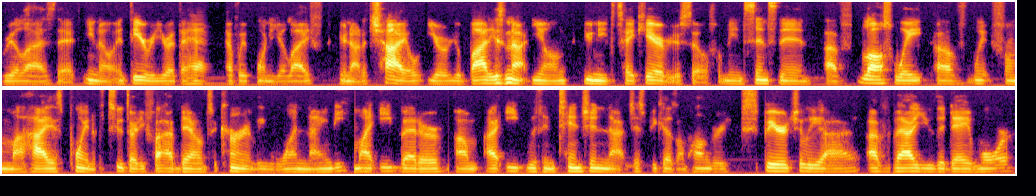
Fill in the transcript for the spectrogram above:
realize that, you know, in theory, you're at the halfway point of your life. You're not a child. Your your body is not young. You need to take care of yourself. I mean, since then, I've lost weight. I've went from my highest point of 235 down to currently 190. I eat better. Um, I eat with intention, not just because I'm hungry. Spiritually, I, I value the day more.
